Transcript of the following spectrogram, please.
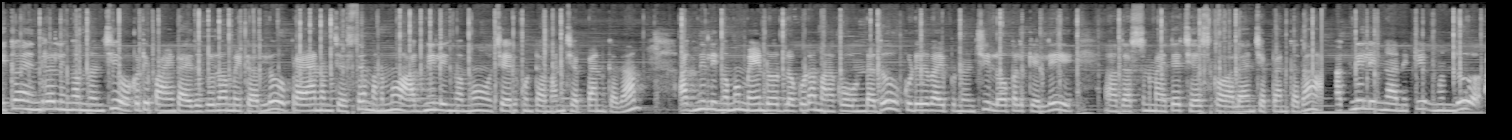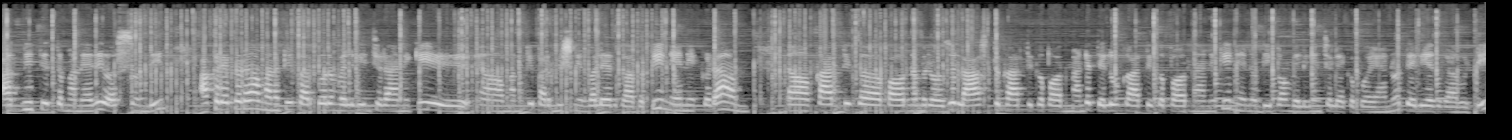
ఇక ఇంద్రలింగం నుంచి ఒకటి పాయింట్ ఐదు కిలోమీటర్లు ప్రయాణం చేస్తే మనము అగ్నిలింగము చేరుకుంటామని చెప్పాను కదా. అగ్నిలింగము మెయిన్ రోడ్లో కూడా మనకు ఉండదు. కుడి వైపు నుంచి లోపలికి వెళ్ళి దర్శనం అయితే చేసుకోవాలి అని చెప్పాను కదా. అగ్నిలింగానికి ముందు అగ్నితీర్థం అనేది వస్తుంది. అక్కడెక్కడ మనకి కర్పూరం వెలిగించడానికి మనకి పర్మిషన్ ఇవ్వలేదు కాబట్టి నేను ఇక్కడ కార్తీక పౌర్ణమి రోజు లాస్ట్ కార్తీక పౌర్ణమి అంటే తెలుగు కార్తీక పౌర్ణానికి నేను దీపం వెలిగించలేకపోయాను. తెలియదు కాబట్టి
